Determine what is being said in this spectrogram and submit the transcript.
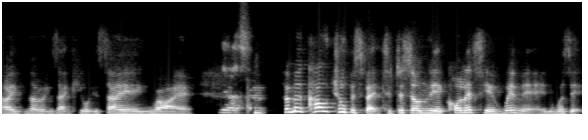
I know exactly what you're saying. Right. Yes. Um, from a cultural perspective, just on the equality of women, was it?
